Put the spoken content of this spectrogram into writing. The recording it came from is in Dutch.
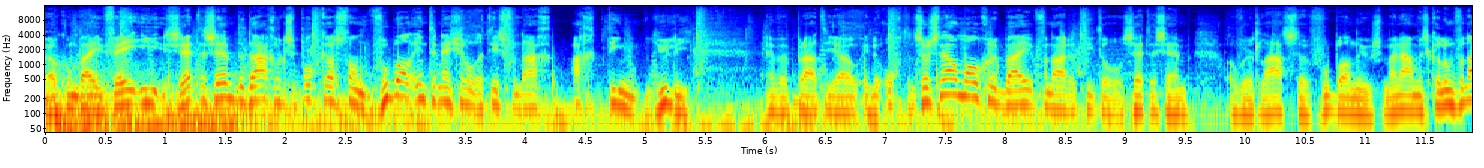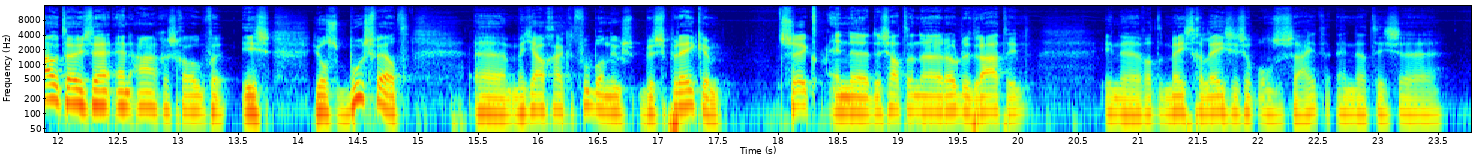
Welkom bij VI ZSM, de dagelijkse podcast van Voetbal International. Het is vandaag 18 juli en we praten jou in de ochtend zo snel mogelijk bij. Vandaar de titel ZSM over het laatste voetbalnieuws. Mijn naam is Kaloen van Oudheusden en aangeschoven is Jos Boesveld. Uh, met jou ga ik het voetbalnieuws bespreken. Zeker. En uh, er zat een uh, rode draad in, in wat het meest gelezen is op onze site. En dat is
